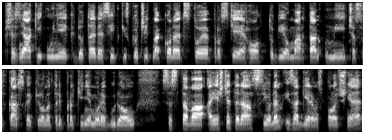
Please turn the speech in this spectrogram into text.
přes nějaký únik do té desítky skočit nakonec, to je prostě jeho, to Guillaume Martin umí, časovkářské kilometry proti němu nebudou, sestava a ještě teda s Jonem Izagirem společně,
